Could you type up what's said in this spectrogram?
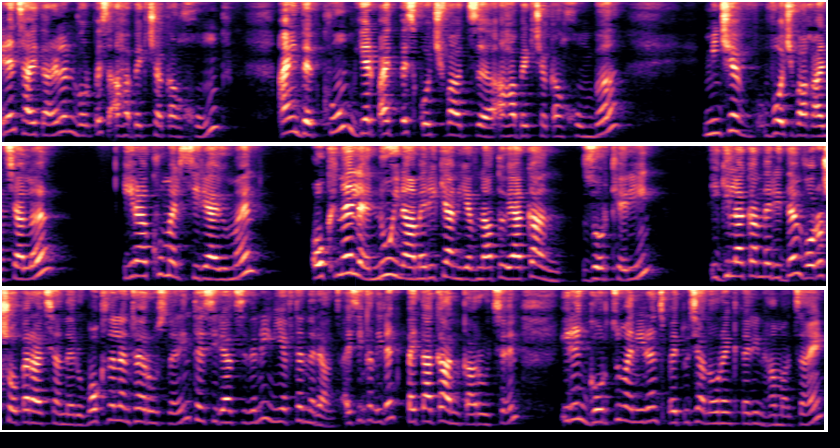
իրենց հայտարարել են որպես ահաբեկչական խումբ, այն դեպքում, երբ այդպես կոչված ահաբեկչական խումբը մինչև ոչ վաղ անցյալը Իրաքում էլ Սիրիայում էլ օգնել է նույն ամերիկյան եւ նատոյական զորքերին իգիլականների դեմ որոշ օպերացիաներում օգնել են թե ռուսներին, թե սիրիացիներին եւ թե նրանց։ Այսինքն իրենք պետական կառույց են, իրենք գործում են իրենց պետության օրենքներին համաձայն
